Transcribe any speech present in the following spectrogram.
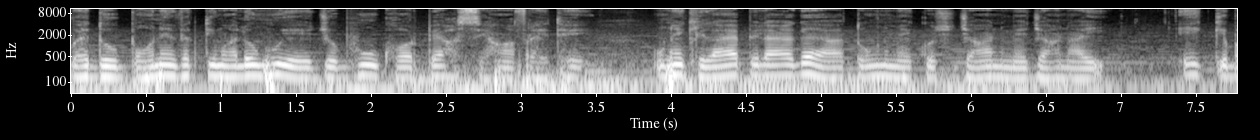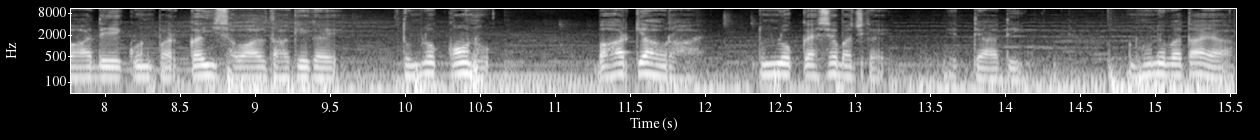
वह दो बौने व्यक्ति मालूम हुए जो भूख और प्यास से हाँफ रहे थे। उन्हें खिलाया पिलाया गया तो उनमें कुछ जान में जान आई। एक के बाद एक उन पर कई सवाल ताके गए। तुम लोग कौन हो? बाहर क्या हो रहा है? तुम लोग कैसे बच गए? इत्यादि। उन्होंने बताया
